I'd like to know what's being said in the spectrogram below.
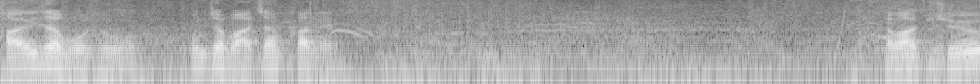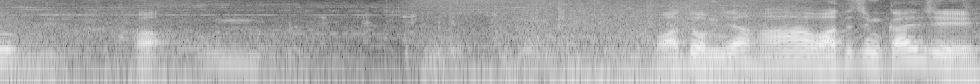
카이사 보소 혼자 맞짱 까네. 잡았쥬 아. 와드 없냐? 아 와드 좀 깔지.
